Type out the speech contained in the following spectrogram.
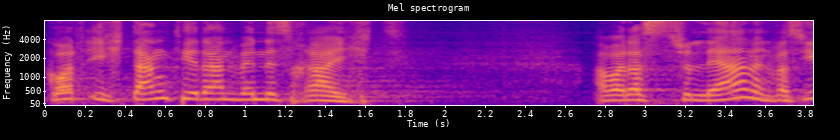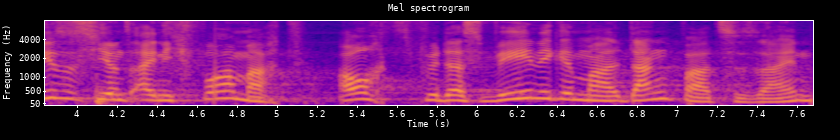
Gott, ich danke dir dann, wenn es reicht. Aber das zu lernen, was Jesus hier uns eigentlich vormacht, auch für das wenige Mal dankbar zu sein,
